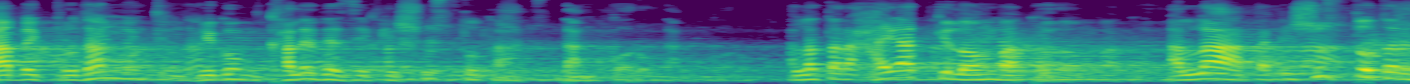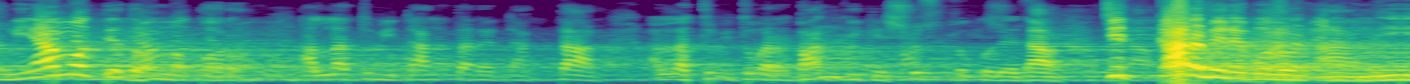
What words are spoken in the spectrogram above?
সাবেক প্রধানমন্ত্রী বেগম খালেদা জিয়াকে সুস্থতা দান করো। আল্লাহ তার হায়াতকে লম্বা করো। আল্লাহ তাকে সুস্থতার নিয়ামত ধন্য করো। আল্লাহ তুমি ডাক্তারের ডাক্তার, আল্লাহ তুমি তোমার বান্দিকে সুস্থ করে দাও। চিৎকার মেরে বলুন আমি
